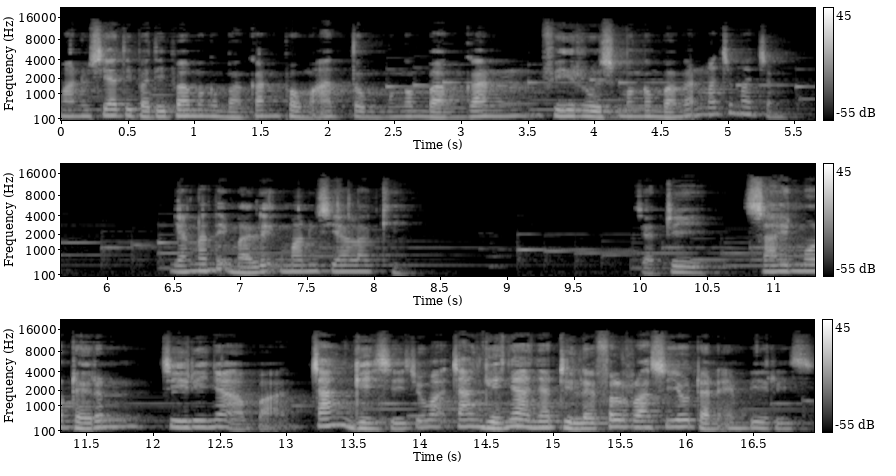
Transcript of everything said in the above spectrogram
Manusia tiba-tiba mengembangkan bom atom, mengembangkan virus, mengembangkan macam-macam. Yang nanti balik ke manusia lagi. Jadi Sains modern cirinya apa? Canggih sih, cuma canggihnya hanya di level rasio dan empiris.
